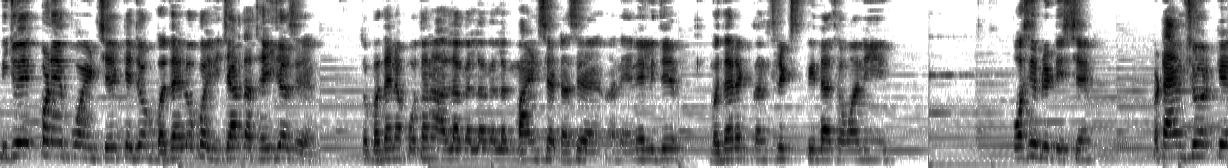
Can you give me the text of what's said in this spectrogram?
બીજો એક પણ એ પોઈન્ટ છે કે જો બધા લોકો વિચારતા થઈ જશે તો બધાના પોતાના અલગ અલગ અલગ માઇન્ડસેટ હશે અને એને લીધે વધારે કન્ફ્લિક્ટ પેદા થવાની પોસિબિલિટીઝ છે. બટ આઈ એમ શ્યોર કે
